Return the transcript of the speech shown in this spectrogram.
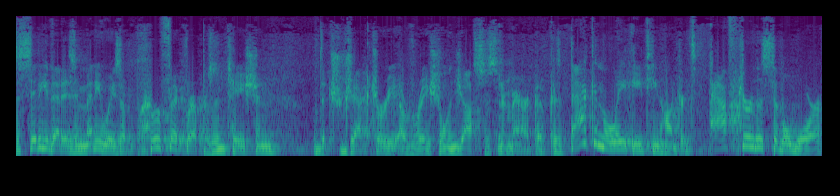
It's a city that is in many ways a perfect representation of the trajectory of racial injustice in America. Because back in the late 1800s, after the Civil War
